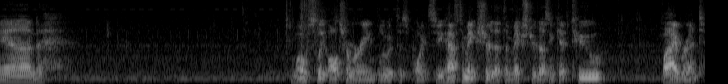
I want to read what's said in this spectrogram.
And mostly ultramarine blue at this point. So you have to make sure that the mixture doesn't get too vibrant.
